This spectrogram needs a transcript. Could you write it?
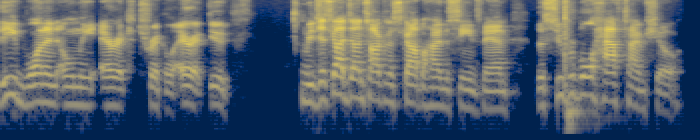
the one and only Erick Trickel. Erick, dude, we just got done talking to Scott behind the scenes, man. The Super Bowl halftime show,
